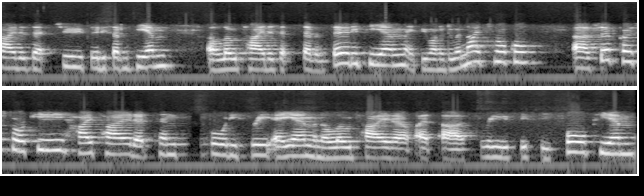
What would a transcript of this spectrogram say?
tide is at 2:37 p.m. A low tide is at 7:30 p.m. If you want to do a night snorkel. Uh, Surf Coast Torquay, high tide at 10:43 a.m. and a low tide at uh, 3:54 p.m.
